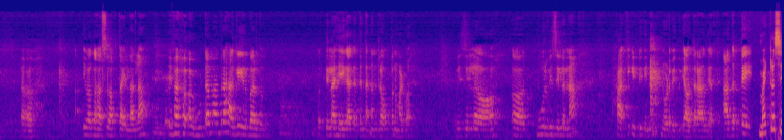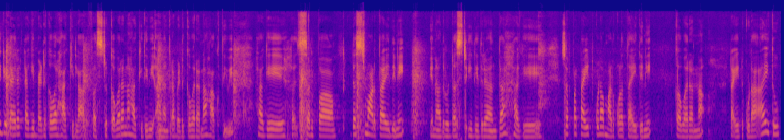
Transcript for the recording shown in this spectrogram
ಇವಾಗ ಹಸುವಾಗ್ತಾ ಇಲ್ಲಲ್ಲ? ಇಲ್ಲ. ಇವಾಗ ಊಟ ಮಾತ್ರ ಹಾಗೆ ಇರಬಾರ್ದು. ಗೊತ್ತಿಲ್ಲ ಹೇಗಾಗತ್ತೆ ಅಂತ ನಂತರ ಓಪನ್ ಮಾಡುವ. ವಿಸಿಲ್ ಮೂರು ವಿಸಿಲನ್ನು ಹಾಕಿ ಇಟ್ಟಿದ್ದೀನಿ. ನೋಡಬೇಕು ಯಾವ ಥರ ಆಗತ್ತೆ ಆಗತ್ತೆ. ಮೆಟ್ರಸ್ಸಿಗೆ ಡೈರೆಕ್ಟಾಗಿ ಬೆಡ್ ಕವರ್ ಹಾಕಿಲ್ಲ. ಫಸ್ಟ್ ಕವರನ್ನು ಹಾಕಿದ್ದೀವಿ ಆನಂತರ ಬೆಡ್ ಕವರನ್ನು ಹಾಕ್ತೀವಿ. ಹಾಗೆ ಸ್ವಲ್ಪ ಡಸ್ಟ್ ಮಾಡ್ತಾ ಇದ್ದೀನಿ. ಏನಾದರೂ ಡಸ್ಟ್ ಇದ್ದಿದ್ರೆ ಅಂತ ಹಾಗೆ ಸ್ವಲ್ಪ ಟೈಟ್ ಕೂಡ ಮಾಡ್ಕೊಳ್ತಾ ಇದ್ದೀನಿ ಕವರನ್ನು ಟೈಟ್ ಕೂಡ ಆಯಿತು.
